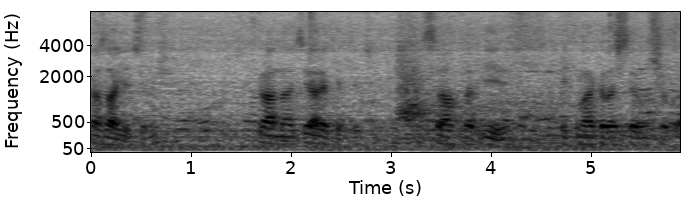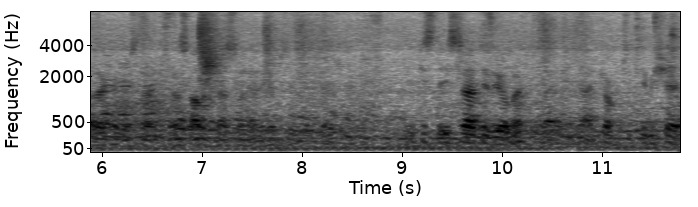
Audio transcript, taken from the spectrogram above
kaza geçirmiş. Şu anda ziyaret ettik. Sıhhatler iyi. Hekim arkadaşlarımız çok alaka göstermişler. Sağlık personeli hepsi. İkisi de istirahat ediyorlar. Yani çok ciddi bir şey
